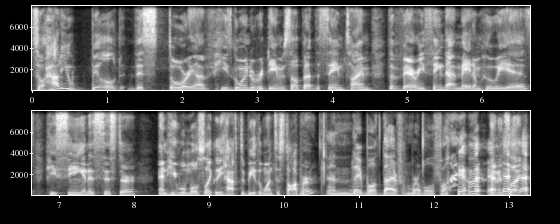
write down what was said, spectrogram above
So how do you build this story of he's going to redeem himself, but at the same time, the very thing that made him who he is, he's seeing in his sister, and he will most likely have to be the one to stop her. And they both die from rubble falling And it's like,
